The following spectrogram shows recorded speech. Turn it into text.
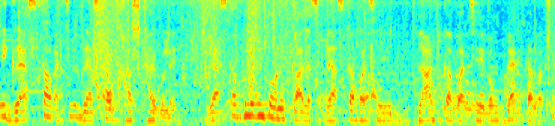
এই grass cup actually grass cup ঘাস খায় বলে। গ্রাস কাপগুলো কিন্তু অনেক কাজ আছে। গ্রাস কাপ আছে, ব্লাড কাপ আছে এবং ব্ল্যাক কাপ আছে।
